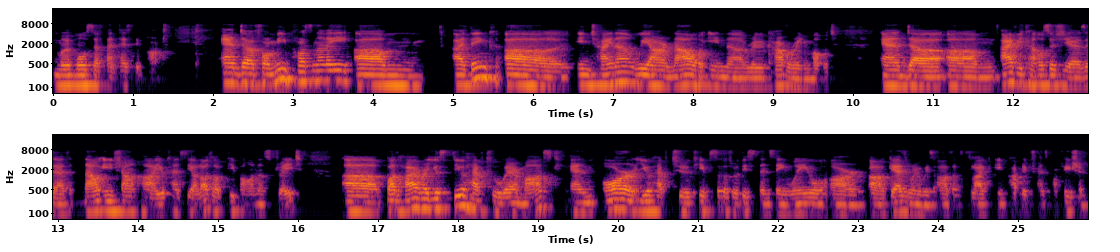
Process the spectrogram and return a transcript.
most fantastic part. And uh, for me personally, um, I think uh, in China, we are now in a recovery mode. And uh, um, Ivy can also share that now in Shanghai, you can see a lot of people on the street. Uh, but however, you still have to wear mask and or you have to keep social distancing when you are uh, gathering with others, like in public transportation.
